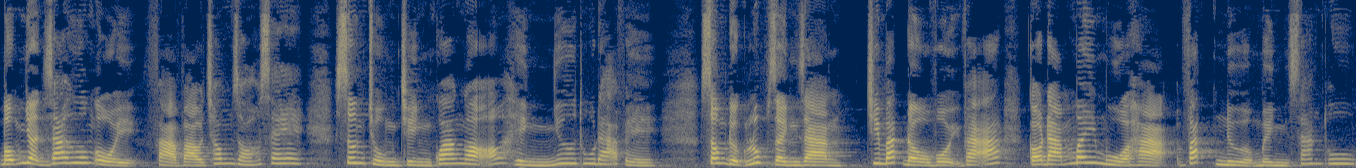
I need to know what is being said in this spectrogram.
Bỗng nhận ra hương ổi phả vào trong gió xe. Sương trùng trình qua ngõ hình như thu đã về. Sông được lúc rành ràng, Chim bắt đầu vội vã, Có đám mây mùa hạ vắt nửa mình sang thu.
